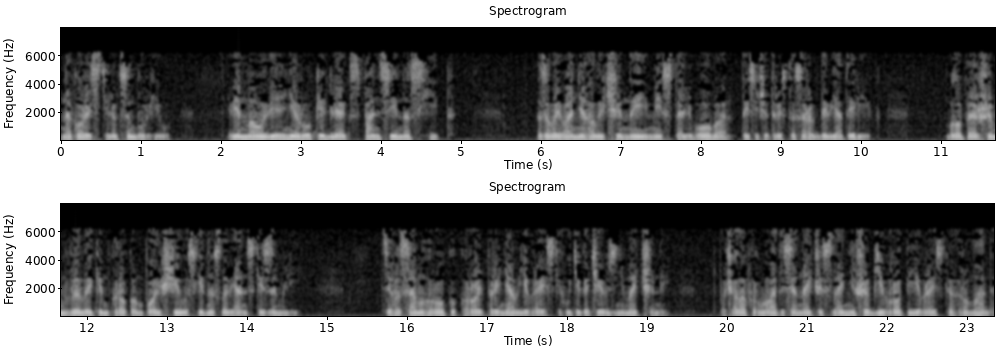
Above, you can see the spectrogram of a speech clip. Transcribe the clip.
на користь Люксембургів, він мав вільні руки для експансії на схід. Завоювання Галичини і міста Львова 1349 рік було першим великим кроком Польщі у східнослов'янській землі. Цього самого року король прийняв єврейських утікачів з Німеччини. Почала формуватися найчисленніша в Європі єврейська громада.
